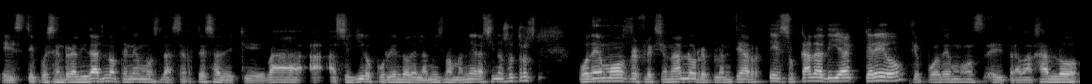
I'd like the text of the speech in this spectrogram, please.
este, pues en realidad no tenemos la certeza de que va a, seguir ocurriendo de la misma manera. Si nosotros podemos reflexionarlo, replantear eso cada día, creo que podemos eh, trabajarlo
